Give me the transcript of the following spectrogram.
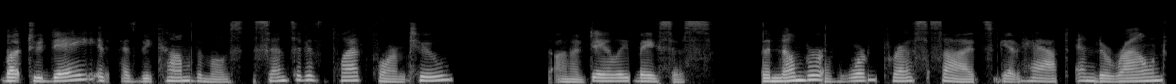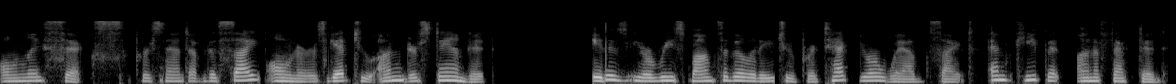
But today it has become the most sensitive platform too. On a daily basis, the number of WordPress sites get hacked and around only 6% of the site owners get to understand it. It is your responsibility to protect your website and keep it unaffected.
